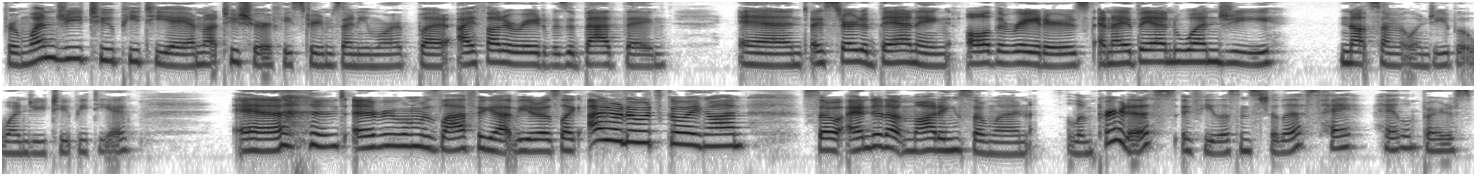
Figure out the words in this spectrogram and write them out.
from 1G to PTA. I'm not too sure if he streams anymore, but I thought a raid was a bad thing. And I started banning all the raiders and I banned 1G, not Summit 1G, but 1G 2PTA. and everyone was laughing at me and I was like, I don't know what's going on. So I ended up modding someone, Limpertus, if he listens to this. Hey, hey, Limpertus.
